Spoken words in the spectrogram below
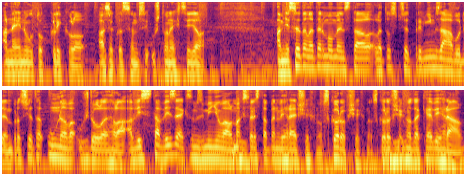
a najednou to kliklo a řekl jsem si, už to nechci dělat. A mně se tenhle ten moment stal letos před prvním závodem, protože ta únava už dolehla a ta vize, jak jsem zmiňoval, Max hmm. Verstappen vyhraje všechno, skoro všechno, skoro všechno hmm. také vyhrál.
